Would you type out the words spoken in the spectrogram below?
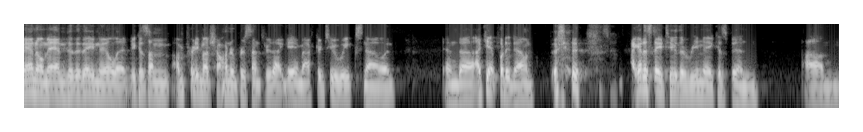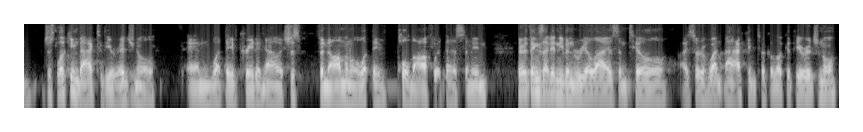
man oh man did they nail it because i'm i'm pretty much 100% through that game after two weeks now and and uh, i can't put it down i gotta say too the remake has been um, just looking back to the original and what they've created now it's just phenomenal what they've pulled off with this. I mean, there are things I didn't even realize until I sort of went back and took a look at the original,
